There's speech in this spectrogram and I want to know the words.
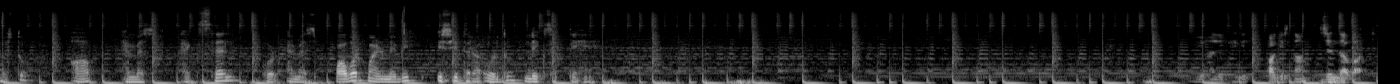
दोस्तों, आप एम एस एक्सेल और एम एस पावर पॉइंट में भी इसी तरह उर्दू लिख सकते हैं। पाकिस्तान, जिंदाबाद।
